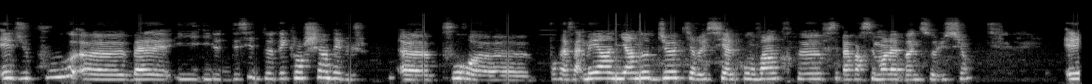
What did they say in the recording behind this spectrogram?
et du coup, bah, il, décide de déclencher un déluge pour pour faire ça. Mais il y a un autre dieu qui réussit à le convaincre que c'est pas forcément la bonne solution. Et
